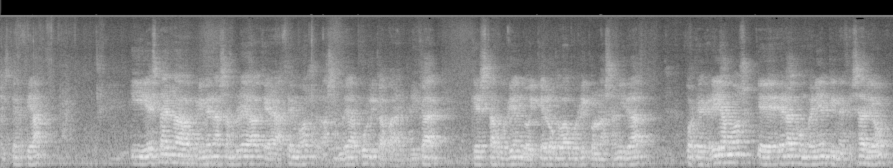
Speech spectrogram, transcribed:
asistencia. Y esta es la primera asamblea que hacemos, la asamblea pública para explicar qué está ocurriendo y qué es lo que va a ocurrir con la sanidad, porque creíamos que era conveniente y necesario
